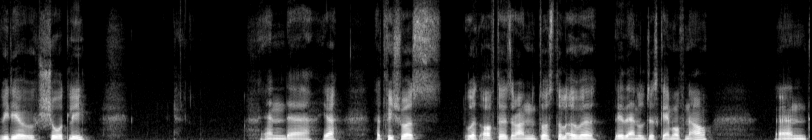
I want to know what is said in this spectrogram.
video shortly. And uh, yeah, that fish was with after its run, it was still over there. The handle just came off now, and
